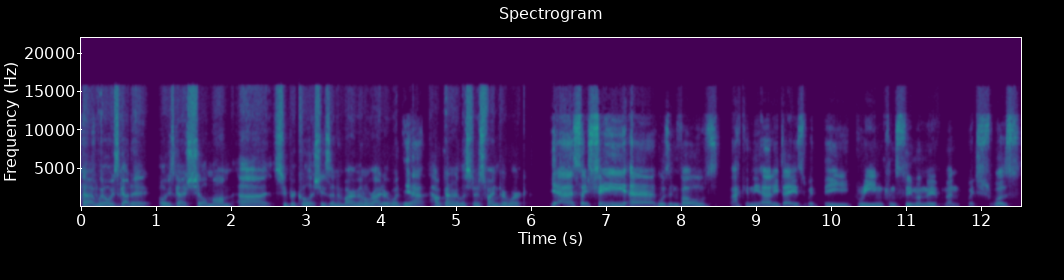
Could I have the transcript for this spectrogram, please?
Uh, we always got to always got to shill mom. Uh, super cool that she's an environmental writer. What? Yeah. How can our listeners find her work? Yeah, so she uh, was involved back in the early days with the green consumer movement, which was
